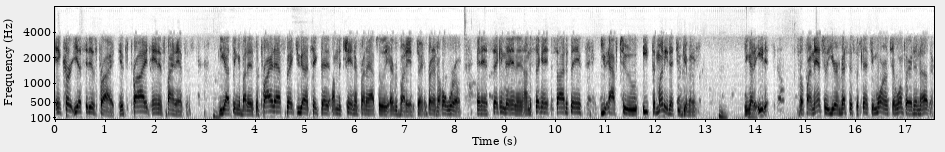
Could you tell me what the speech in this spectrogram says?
and Kurt, yes, it is pride. It's pride and it's finances. You got to think about it. It's the pride aspect. You got to take that on the chin in front of absolutely everybody, in front of the whole world. And then second, and then on the second side of things, you have to eat the money that you've given them. You got to eat it. So financially, you're investing substantially more into one player than the other.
